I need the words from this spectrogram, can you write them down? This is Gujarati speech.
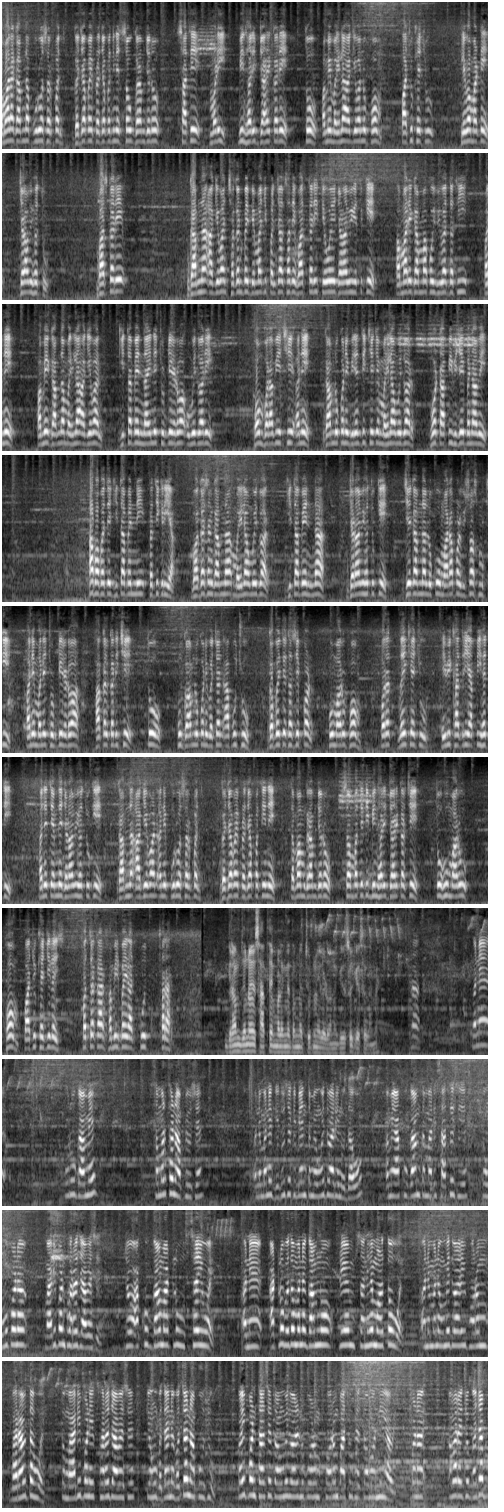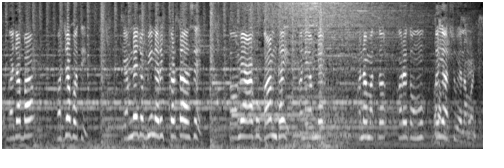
અમારા ગામના પૂર્વ સરપંચ ગજાભાઈ પ્રજાપતિને સૌ ગ્રામજનો સાથે મળી બિનહરીફ જાહેર કરે તો અમે મહિલા આગેવાનનું ફોર્મ પાછું ખેંચવું લેવા માટે જણાવ્યું હતું. ભાસ્કરે ગામના આગેવાન છગનભાઈ બેમાજી પંચાલ સાથે વાત કરી તેઓએ જણાવ્યું હતું કે અમારે ગામમાં કોઈ વિવાદ નથી અને અમે ગામના મહિલા આગેવાન ગીતાબેન નાઈને ચૂંટણી લડવા ઉમેદવારી ફોર્મ ભરાવીએ છીએ અને ગામ લોકોને વિનંતી છે કે મહિલા ઉમેદવાર વોટ આપી વિજય બનાવે. આ બાબતે ગીતાબેનની પ્રતિક્રિયા વાઘાસણ ગામના મહિલા ઉમેદવાર ગીતાબેનના જણાવ્યું હતું કે, જે ગામના લોકો મારા પર વિશ્વાસ મૂકી અને મને ચૂંટણી લડવા હાકલ કરી છે, તો હું ગામ લોકોને વચન આપું છું. ગમે તે થશે, પણ હું મારું ફોર્મ પરત નહીં ખેંચું, એવી ખાતરી આપી હતી. અને તેમને જણાવ્યું હતું કે, ગામના આગેવાન અને પૂર્વ સરપંચ ગજાભાઈ પ્રજાપતિને તમામ ગ્રામજનો સહમતિથી બિનહરીફ જાહેર કરશે, તો હું મારું ફોર્મ પાછું ખેંચી લઈશ. પત્રકાર હમીરભાઈ રાજપૂત, થરાદ. ગ્રામજનોએ સાથે મળીને તમને ચૂંટણી લડવાનું કીધું. શું કહેશો તમે? હા. મને પૂરું ગામે સમર્થન આપ્યું છે અને મને કીધું છે કે, બેન, તમે ઉમેદવારી નોંધાવો અમે આખું ગામ તમારી સાથે છીએ. તો હું પણ, મારી પણ ફરજ આવે છે. જો આખું ગામ આટલું ઉત્સાહી હોય અને આટલો બધો મને ગામનો પ્રેમ, સ્નેહ મળતો હોય અને મને ઉમેદવારી ફોર્મ ભરાવતા હોય, તો મારી પણ એક ફરજ આવે છે કે હું બધાને વચન આપું છું. કંઈ પણ થશે તો ઉમેદવારીનું ફોર્મ ફોર્મ પાછું ખેંચવામાં નહીં આવે. પણ અમારે જો ગજા ગજાબા પ્રજાપતિ એમને જો બિનહરીફ કરતા હશે તો અમે આખું ગામ થઈ અને એમને અનામત કરે તો હું તૈયાર છું એના માટે.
